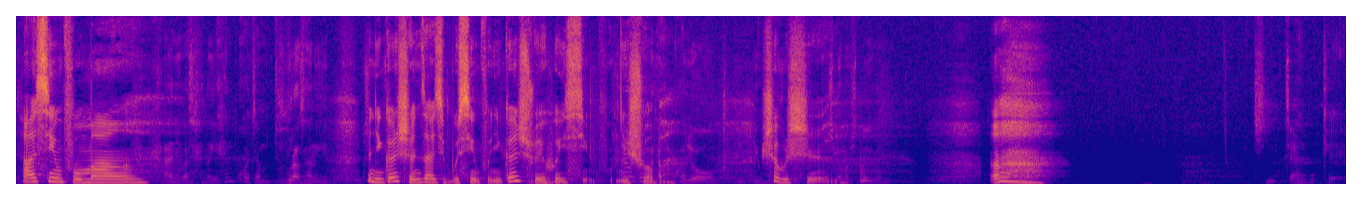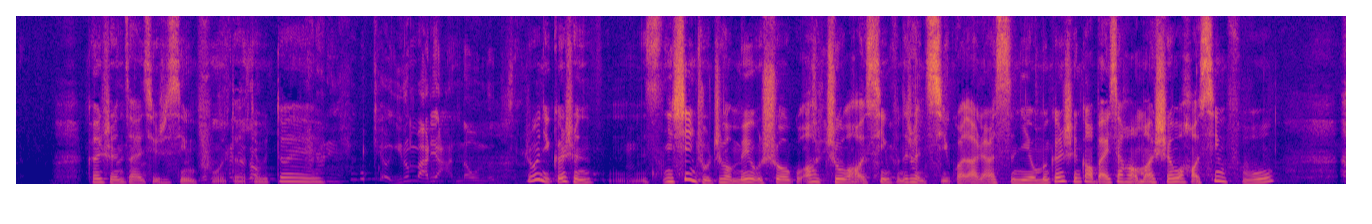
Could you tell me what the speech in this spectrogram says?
他幸福吗？那你跟神在一起不幸福，你跟谁会幸福？你说吧，是不是？啊，跟神在一起是幸福的，对不对？如果你跟神你信主之后没有说过啊主我好幸福那是很奇怪的二零二四年我们跟神告白一下好吗？神我好幸福。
